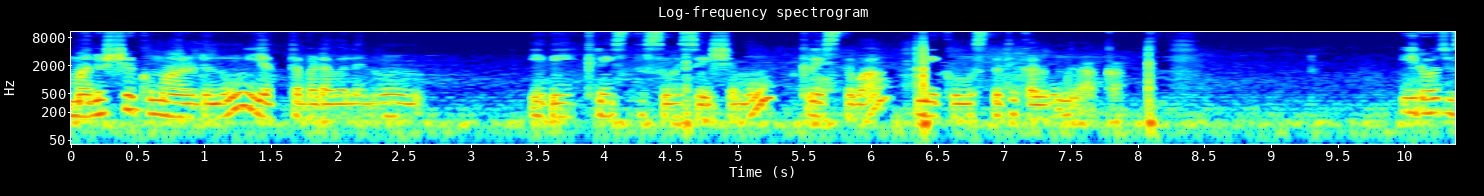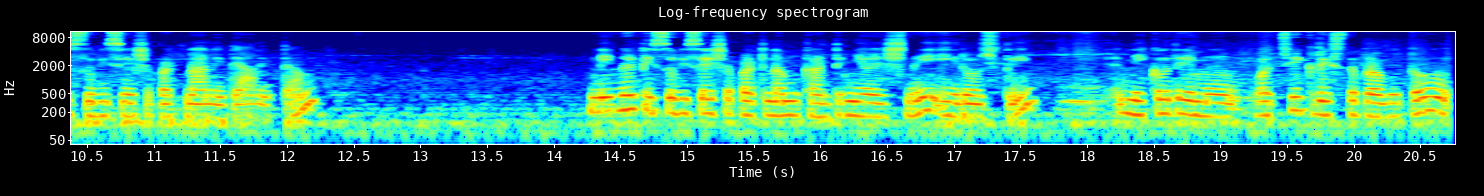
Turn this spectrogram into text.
మనుష్య కుమారుడును ఎత్తబడవలను. ఇది క్రీస్తు సువిశేషము. క్రీస్తువా మీకు స్థుతి కలుగునుగాక ఈరోజు సువిశేష పట్టణాన్ని ధ్యానిద్దాం. నిన్నటి సువిశేష పట్టణం కంటిన్యూషన్ ఈ రోజుది. నికోదేమో వచ్చి క్రీస్తు ప్రభుతో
